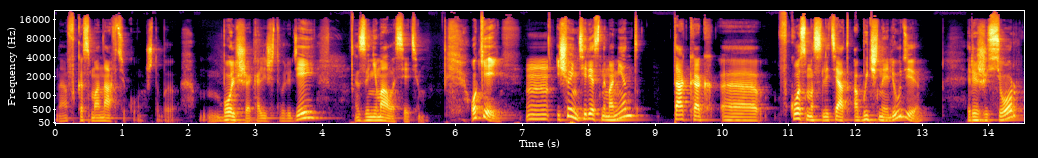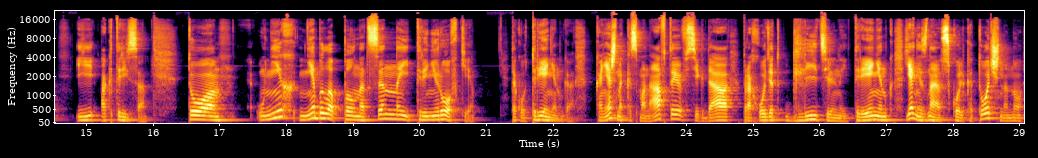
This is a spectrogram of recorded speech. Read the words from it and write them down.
да, в космонавтику, чтобы большее количество людей занималось этим. Окей, еще интересный момент, так как э, в космос летят обычные люди, режиссер и актриса, то у них не было полноценной тренировки, такого тренинга. Конечно, космонавты всегда проходят длительный тренинг. Я не знаю, сколько точно, но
